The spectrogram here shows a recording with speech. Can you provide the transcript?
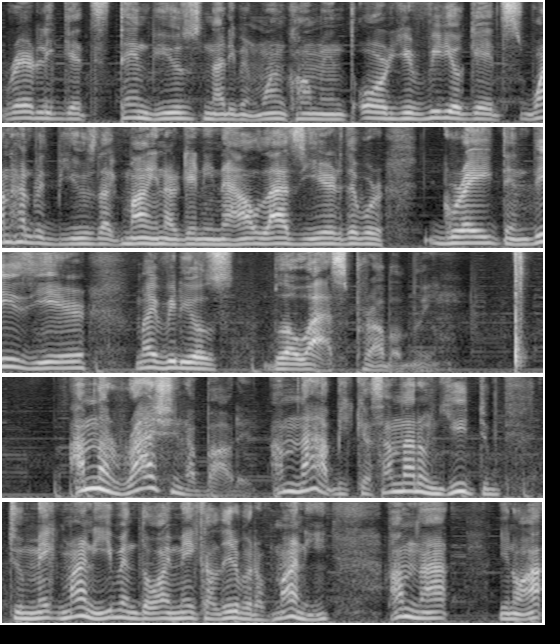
rarely gets 10 views, not even one comment, or your video gets 100 views like mine are getting now. Last year they were great, and this year my videos blow ass probably. I'm not rushing about it. I'm not because I'm not on YouTube to make money, even though I make a little bit of money. I'm not, you know, I,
